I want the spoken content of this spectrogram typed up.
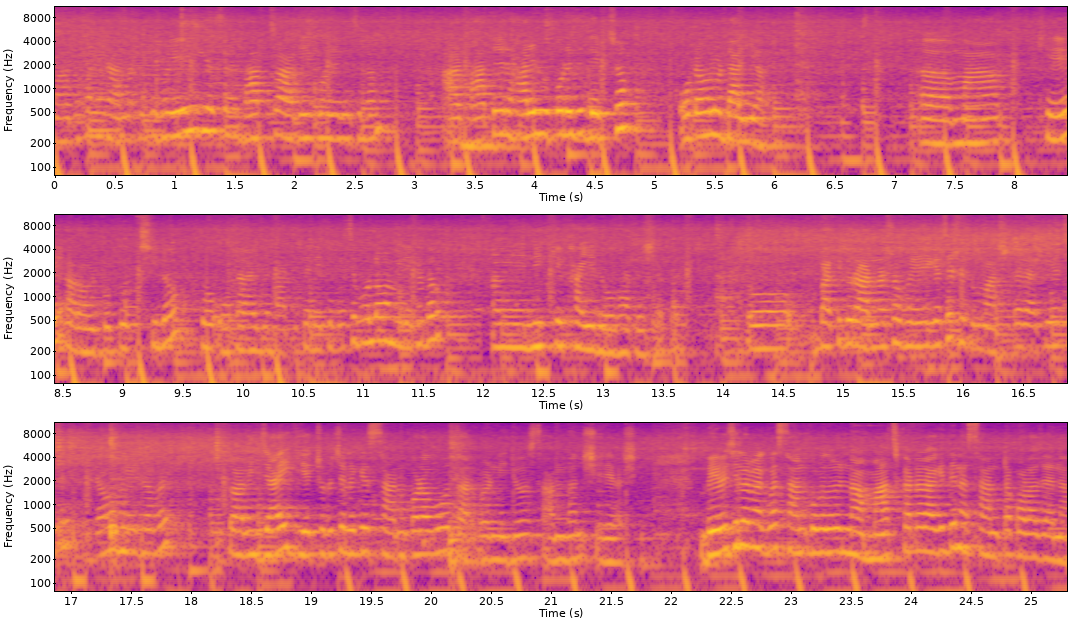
মা যখন এই রান্না থেকে হয়েই গেছে ভাত তো আগেই করে রেখেছিলাম। আর ভাতের হাঁড়ির উপরে যে দেখছ, ওটা হলো ডালিয়া। মা খেয়ে আর অল্প টুক ছিল, তো ওটা যে বাটিতে রেখে দিয়েছে বললাম, আমি রেখে দাও, আমি নিককে খাইয়ে দেবো ভাতের সাথে। তো বাকি তো রান্না সব হয়ে গেছে, শুধু মাছটা রাখিয়েছে সেটাও হয়ে যাবে। তো আমি যাই, গিয়ে ছোটো ছেলেকে স্নান করাবো, তারপরে নিজেও স্নান ধান সেরে আসি। ভেবেছিলাম একবার স্নান করব, তবে না, মাছ কাটার আগে দিয়ে না স্নানটা করা যায় না।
